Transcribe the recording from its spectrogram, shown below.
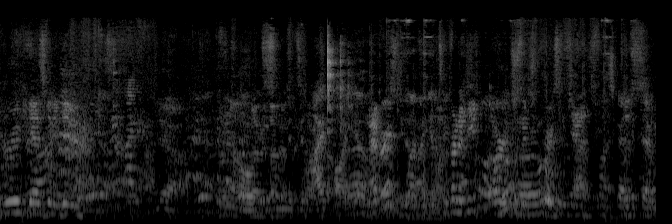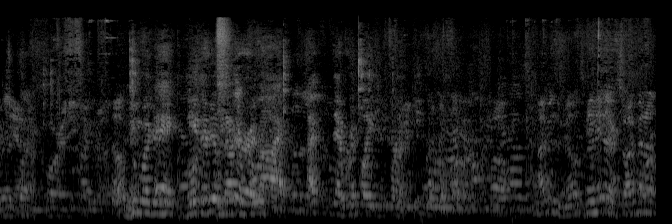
of groove you guys gonna do. Oh, it's an iPod, yeah. Remember? In front of people or just a person chat? Oh, Who am I Hey, gonna both neither, of you back neither and have forth? I. I've never played in front of people before. I'm in the military either, so I've been out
